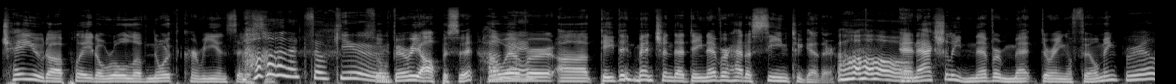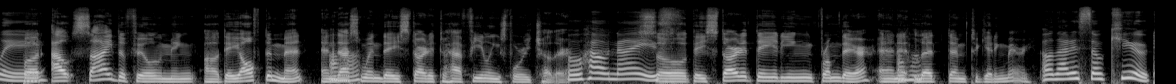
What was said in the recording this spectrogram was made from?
Choi Yura played a role of North Korean citizen. Oh, That's so cute. so very opposite. However, uh, they did mention that they never had a scene together, oh. and actually never met during a filming. really? But outside the filming, uh, they often met, and that's Uh-huh. when they started to have feelings for each other. oh, how nice. So they started dating from there, and it Uh-huh. led them to getting married. Oh, that is so cute.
